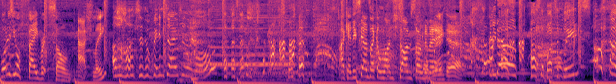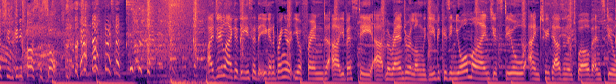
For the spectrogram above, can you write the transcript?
What is your favourite song, Ashley? oh, to the window, to the wall. Okay, this sounds like a lunchtime song to me. Yeah. Can you pass, pass the butter, please? No, Susan, can you pass the salt? I do like it that you said that you're going to bring your friend, uh, your bestie, uh, Miranda, along with you because in your minds you're still in 2012 and still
